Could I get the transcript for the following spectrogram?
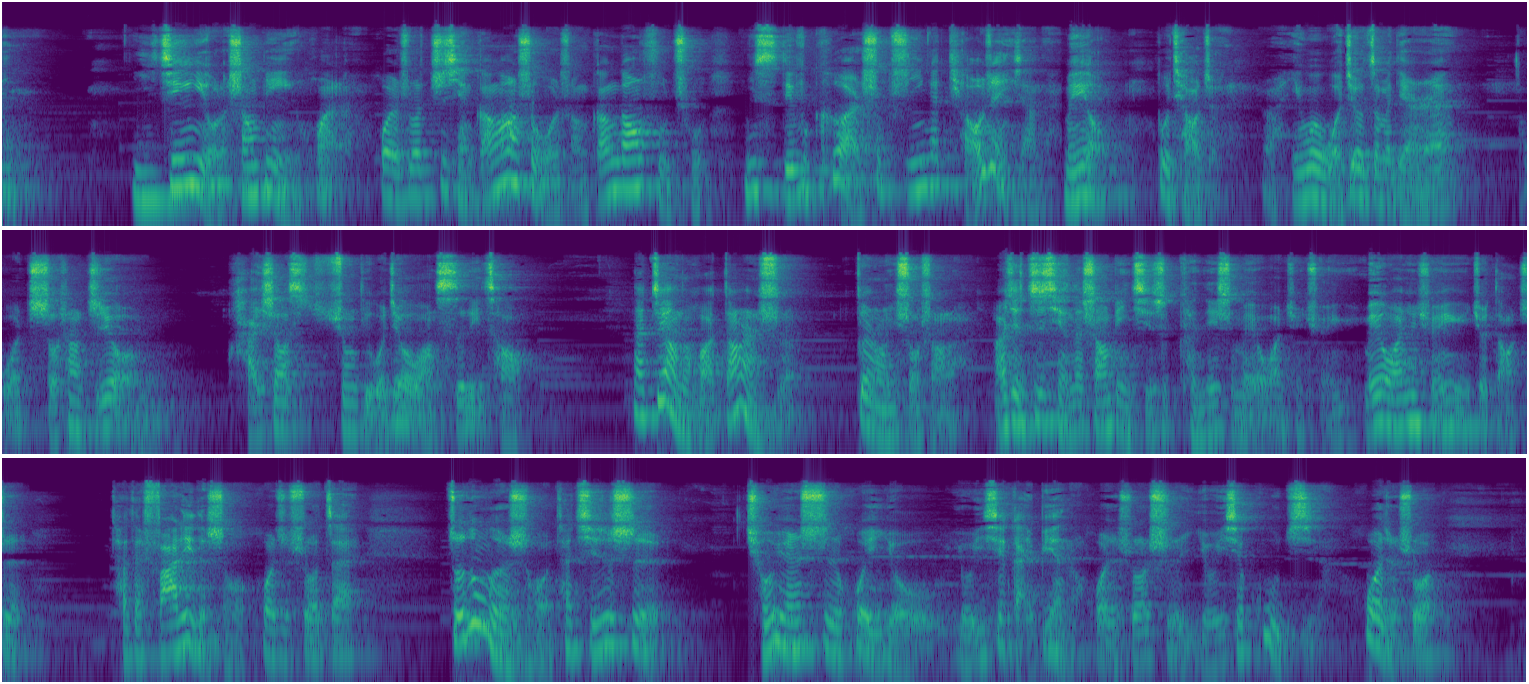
已经有了伤病隐患了，或者说之前刚刚受过伤、刚刚复出，你史蒂夫科尔是不是应该调整一下呢？没有，不调整，是吧？因为我就这么点人，我手上只有海啸兄弟，我就往死里操。那这样的话，当然是更容易受伤了。而且之前的伤病其实肯定是没有完全痊愈，没有完全痊愈，就导致他在发力的时候，或者说在做动作的时候，他其实是球员是会有有一些改变的，或者说是有一些顾忌，或者说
